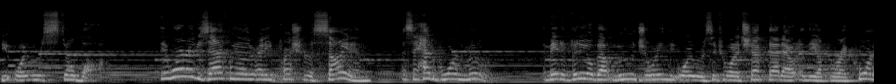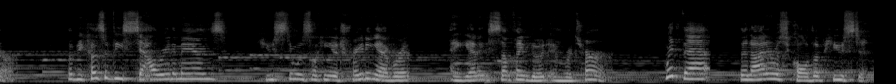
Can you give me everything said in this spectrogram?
the Oilers still balked. They weren't exactly under any pressure to sign him, as they had Warren Moon. I made a video about Moon joining the Oilers if you want to check that out in the upper right corner. But because of these salary demands, Houston was looking at trading Everett and getting something good in return. With that, the Niners called up Houston.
